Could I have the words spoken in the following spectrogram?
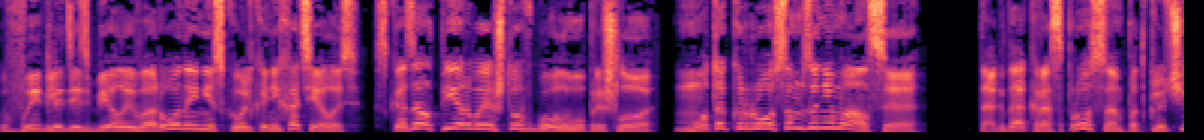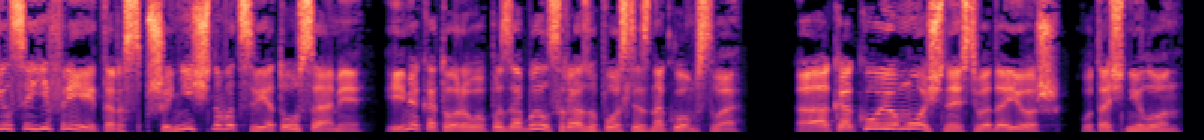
Выглядеть белой вороной нисколько не хотелось. Сказал первое, что в голову пришло. Мотокроссом занимался. Тогда к расспросам подключился ефрейтор с пшеничного цвета усами, имя которого позабыл сразу после знакомства. «А какую мощность выдаешь?» – уточнил он.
